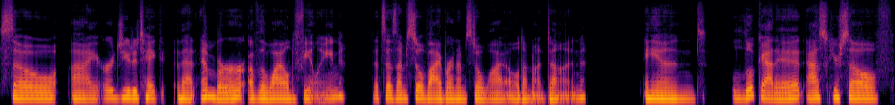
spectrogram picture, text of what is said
So I urge you to take that ember of the wild feeling that says, I'm still vibrant, I'm still wild, I'm not done. And look at it, ask yourself,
